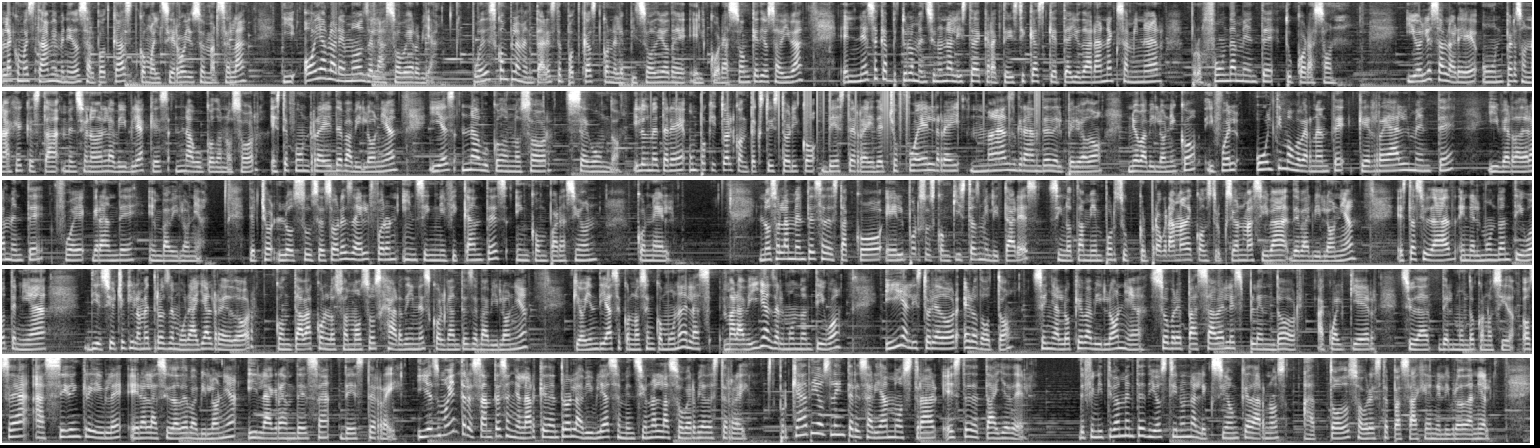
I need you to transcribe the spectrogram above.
Hola, ¿cómo están? Bienvenidos al podcast Como el Ciervo, yo soy Marcela y hoy hablaremos de la soberbia. Puedes complementar este podcast con el episodio de El corazón que Dios aviva. En ese capítulo menciono una lista de características que te ayudarán a examinar profundamente tu corazón. Y hoy les hablaré un personaje que está mencionado en la Biblia, que es Nabucodonosor. Este fue un rey de Babilonia y es Nabucodonosor II. Y los meteré un poquito al contexto histórico de este rey. De hecho, fue el rey más grande del periodo neobabilónico y fue el último gobernante que realmente y verdaderamente fue grande en Babilonia. De hecho, los sucesores de él fueron insignificantes en comparación con él. No solamente se destacó él por sus conquistas militares, sino también por su programa de construcción masiva de Babilonia. Esta ciudad en el mundo antiguo tenía 18 kilómetros de muralla alrededor, contaba con los famosos jardines colgantes de Babilonia, que hoy en día se conocen como una de las maravillas del mundo antiguo, y el historiador Herodoto señaló que Babilonia sobrepasaba el esplendor a cualquier ciudad del mundo conocido. O sea, así de increíble era la ciudad de Babilonia y la grandeza de este rey. Y es muy interesante señalar que dentro de la Biblia se menciona la soberbia de este rey. ¿Por qué a Dios le interesaría mostrar este detalle de él? Definitivamente Dios tiene una lección que darnos a todos sobre este pasaje en el libro de Daniel.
